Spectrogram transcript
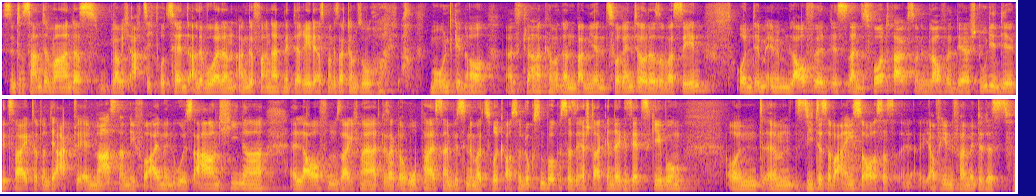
Das Interessante war, dass, glaube ich, 80 Prozent alle, wo er dann angefangen hat mit der Rede, erstmal gesagt haben, so, ja, Mond, genau, alles klar, kann man dann bei mir zur Rente oder sowas sehen. Und im, im Laufe des, seines Vortrags und im Laufe der Studien, die er gezeigt hat und der aktuellen Maßnahmen, die vor allem in den USA und China äh, laufen, sage ich mal, er hat gesagt, Europa ist da ein bisschen immer zurück, außer Luxemburg ist da sehr stark in der Gesetzgebung. Und ähm, sieht es aber eigentlich so aus, dass äh, auf jeden Fall Mitte des, äh,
